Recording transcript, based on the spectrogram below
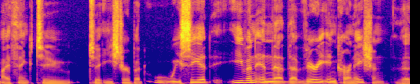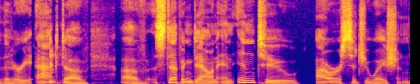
I think, to to Easter, but we see it even in that that very incarnation, the the very act mm-hmm. of of stepping down and into our situation.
